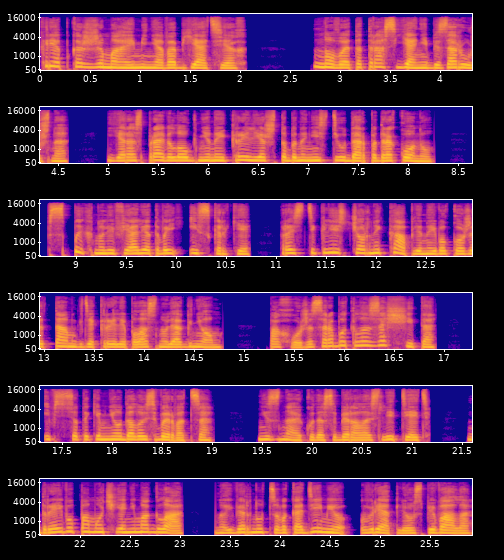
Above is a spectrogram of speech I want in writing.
крепко сжимая меня в объятиях. Но в этот раз я не безоружна. Я расправила огненные крылья, чтобы нанести удар по дракону. Вспыхнули фиолетовые искорки, Растеклись черные капли на его коже там, где крылья полоснули огнем. Похоже, сработала защита, и все-таки мне удалось вырваться. Не знаю, куда собиралась лететь. Дрейву помочь я не могла, но и вернуться в академию вряд ли успевала.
